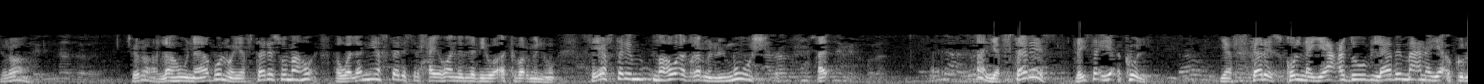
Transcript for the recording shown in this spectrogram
چرا؟ چرا؟ له ناب ويفترس ما هو هو لن يفترس الحيوان الذي هو أكبر منه. سيفترس ما هو أصغر منه. الموش يفترس ليس يأكل يفترس قلنا يعدو لا بمعنى يأكل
